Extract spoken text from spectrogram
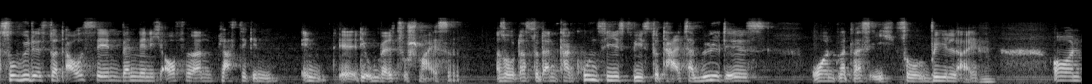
so würde es dort aussehen, wenn wir nicht aufhören, Plastik in, in äh, die Umwelt zu schmeißen. Also, dass du dann Cancun siehst, wie es total zermüllt ist und was weiß ich, so real life. Mhm. Und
